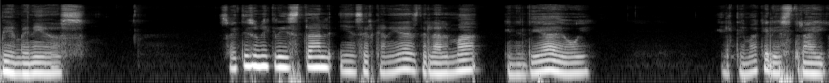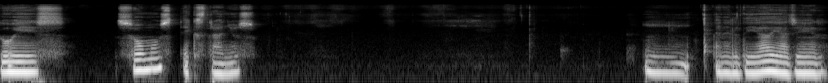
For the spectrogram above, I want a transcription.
Bienvenidos. Soy Tizumi Cristal y en Cercanía desde el Alma, en el día de hoy, el tema que les traigo es Somos extraños. Mm, en el día de ayer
